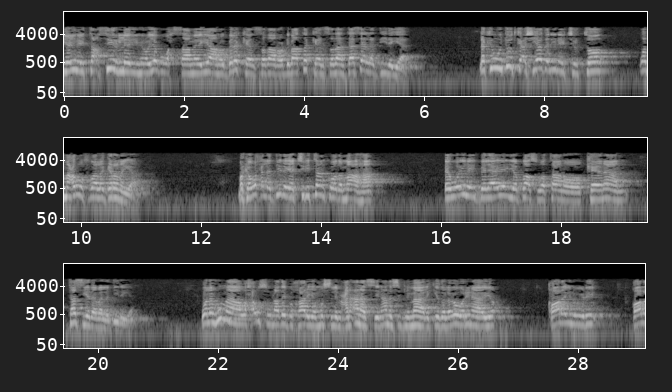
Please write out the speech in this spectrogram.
iyo inay ta'siir leeyihiin oo iyagu wax saameeyaan oo bele keensadaan oo dhibaato keensadaan taasaa la diidayaa. Laakiin wujuudka ashyaadan inay jirto waa macruuf waa la garanayaa marka waxaa la diidayaa jiritaankooda ma aha ee waa inay balaaye iyo baas wataan oo keenaan taas yadaa baa la diidaya walahumaa waxaa u sugnaaday bukhaari iyo muslim can anasin anas ibni malik iyadoo laga warinaayo. qaala inuu yidhi qaala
